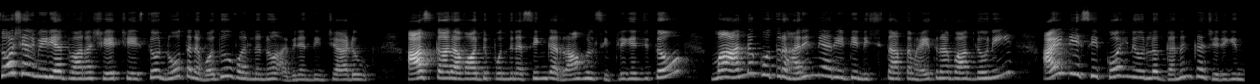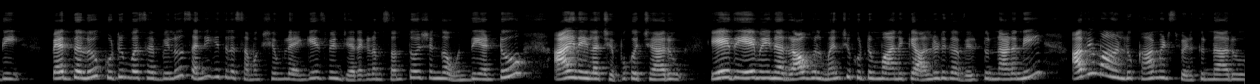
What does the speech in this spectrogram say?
సోషల్ మీడియా ద్వారా షేర్ చేస్తూ నూతన వధూవరులను అభినందించాడు. ఆస్కార్ అవార్డు పొందిన సింగర్ రాహుల్ సిప్లిగంజ్తో మా అన్న కూతురు హరిణ్యారెడ్డి నిశ్చితార్థం హైదరాబాద్లోని ఐటీసీ కోహినూర్లో ఘనంగా జరిగింది. పెద్దలు కుటుంబ సభ్యులు సన్నిహితుల సమక్షంలో ఎంగేజ్మెంట్ జరగడం సంతోషంగా ఉంది అంటూ ఆయన ఇలా చెప్పుకొచ్చారు. ఏది ఏమైనా రాహుల్ మంచి కుటుంబానికి అల్లుడిగా వెళ్తున్నాడని అభిమానులు కామెంట్స్ పెడుతున్నారు.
